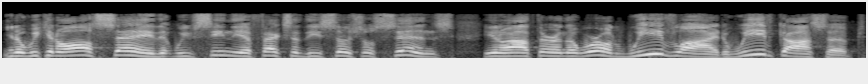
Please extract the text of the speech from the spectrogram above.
You know, we can all say that we've seen the effects of these social sins, you know, out there in the world. We've lied, we've gossiped,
